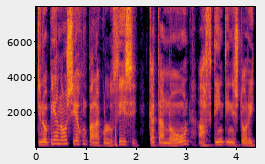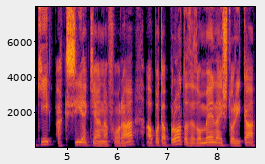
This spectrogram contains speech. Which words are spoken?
την οποία όσοι έχουν παρακολουθήσει κατανοούν αυτήν την ιστορική αξία και αναφορά από τα πρώτα δεδομένα ιστορικά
